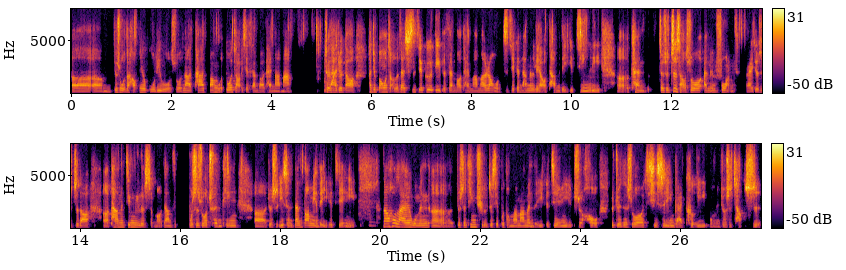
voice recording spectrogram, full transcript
呃嗯，就是我的好朋友鼓励我说，那他帮我多找一些三胞胎妈妈。所以他就到，他就帮我找了在世界各地的三胞胎妈妈，让我直接跟他们聊他们的一个经历，呃，看就是至少说 I'm informed，来就是知道呃他们经历了什么这样子。不是说纯听，呃，就是医生单方面的一个建议。那后来我们呃，就是听取了这些不同妈妈们的一个建议之后，就觉得说其实应该可以，我们就是尝试，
